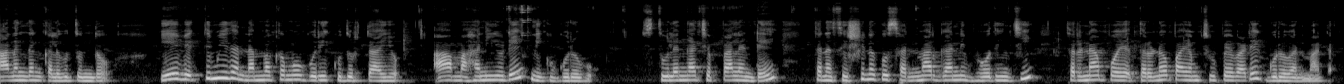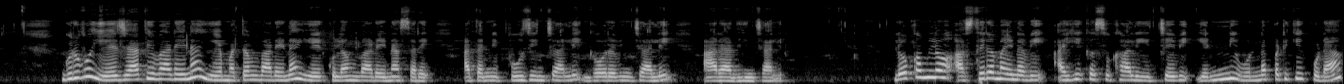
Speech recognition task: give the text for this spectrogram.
ఆనందం కలుగుతుందో? ఏ వ్యక్తి మీద నమ్మకము గురి కుదురుతాయో? ఆ మహనీయుడే నీకు గురువు. స్థూలంగా చెప్పాలంటే తన శిష్యునకు సన్మార్గాన్ని బోధించి తరుణాపోయ తరుణోపాయం చూపేవాడే గురువు అనమాట గురువు ఏ జాతి వాడైనా ఏ మతం వాడైనా ఏ కులం వాడైనా సరే అతన్ని పూజించాలి గౌరవించాలి ఆరాధించాలి. లోకంలో అస్థిరమైనవి ఐహిక సుఖాలు ఇచ్చేవి ఎన్ని ఉన్నప్పటికీ కూడా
